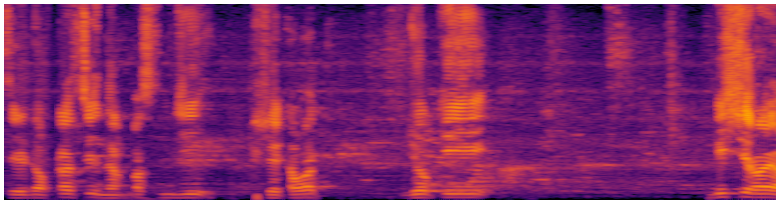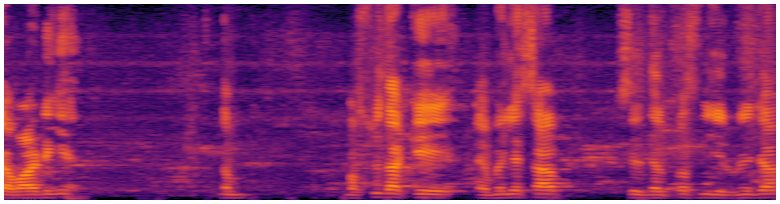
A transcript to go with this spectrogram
श्री डॉक्टर श्री नरपत सिंह जी शेखावत, जो कि विश्व रॉय अवार्डी हैं। मसूदा के एमएलए साहब, श्री दलपत सिंह जी रुनेजा,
